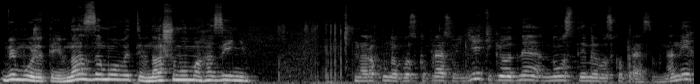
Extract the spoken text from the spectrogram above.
ви можете і в нас замовити, в нашому магазині на рахунок воскопресу є тільки одне но з тими воскопресами. На них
